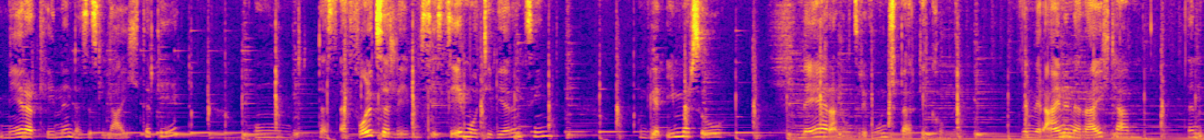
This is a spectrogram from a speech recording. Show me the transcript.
mehr erkennen, dass es leichter geht und dass Erfolgserlebnisse sehr motivierend sind und wir immer so näher an unsere Wunschberge kommen wenn wir einen erreicht haben, dann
